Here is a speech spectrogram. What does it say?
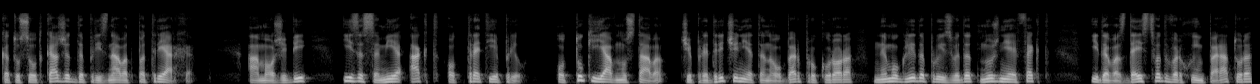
като се откажат да признават патриарха, а може би и за самия акт от 3 април. От тук и явно става, че предричанията на обер-прокурора не могли да произведат нужния ефект и да въздействат върху императора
